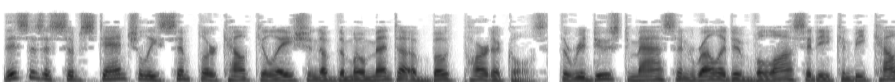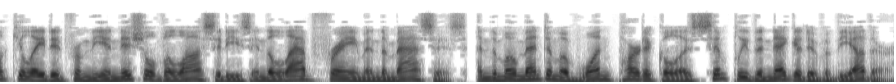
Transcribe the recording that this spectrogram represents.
this is a substantially simpler calculation of the momenta of both particles. The reduced mass and relative velocity can be calculated from the initial velocities in the lab frame and the masses, and the momentum of one particle is simply the negative of the other.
